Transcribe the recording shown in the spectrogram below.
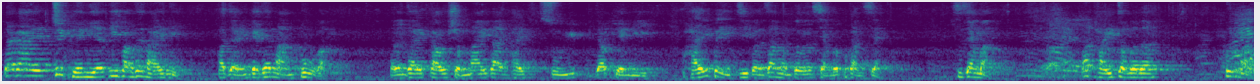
大概最便宜的地方在哪里？他讲应该在南部吧，可能在高雄那一带还属于比较便宜。台北基本上很多人想都不敢想，是这样吗？那台中的呢？贵吗？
